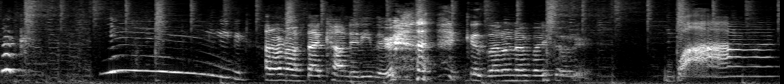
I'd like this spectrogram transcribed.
Look. Yay! I don't know if that counted either because I don't know if I showed her. What?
